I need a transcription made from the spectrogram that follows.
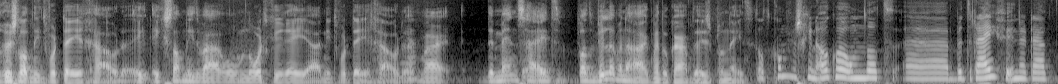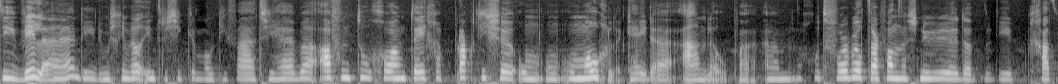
Rusland niet wordt tegengehouden. Ik, ik snap niet waarom Noord-Korea niet wordt tegengehouden. Ja. Maar de mensheid, wat willen we nou eigenlijk met elkaar op deze planeet? Dat komt misschien ook wel omdat eh, bedrijven inderdaad die willen, hè, die, die misschien wel intrinsieke motivatie hebben, af en toe gewoon tegen praktische on, on- onmogelijkheden aanlopen. Ehm, een goed voorbeeld daarvan is nu, eh, dat, die gaat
